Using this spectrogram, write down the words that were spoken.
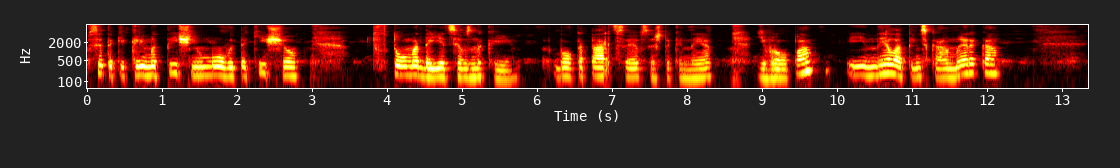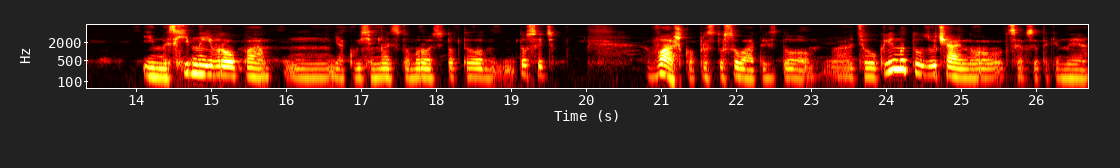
все-таки кліматичні умови такі, що втома дається в знаки. Бо Катар це все ж таки не Європа і не Латинська Америка, і не Східна Європа, як у 18-му році. Тобто досить важко пристосуватись до е, цього клімату. Звичайно, це все-таки не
